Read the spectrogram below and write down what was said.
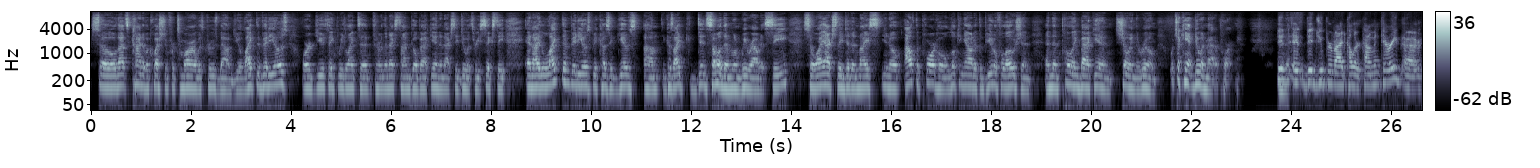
So that's kind of a question for tomorrow with Cruisebound. Do you like the videos, or do you think we'd like to for the next time go back in and actually do a 360 and i like the videos because it gives um, because i did some of them when we were out at sea. So i actually did a nice you know out the porthole looking out at the beautiful ocean and then pulling back in showing the room which i can't do in matterport. Did it, did you provide color commentary uh,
